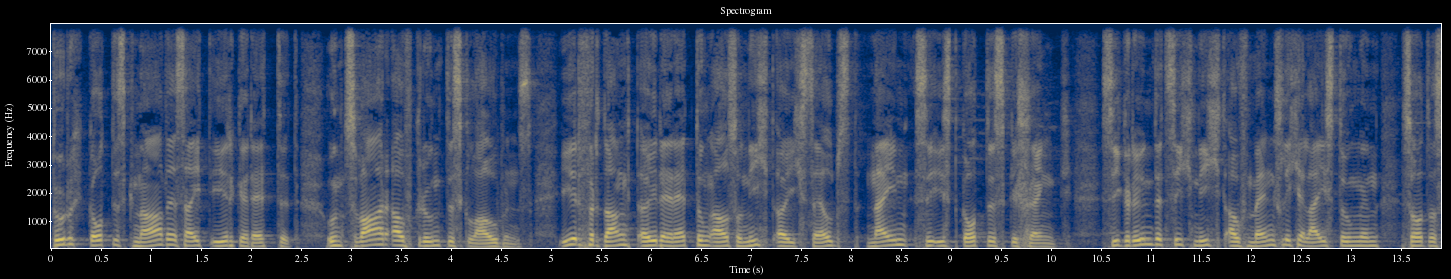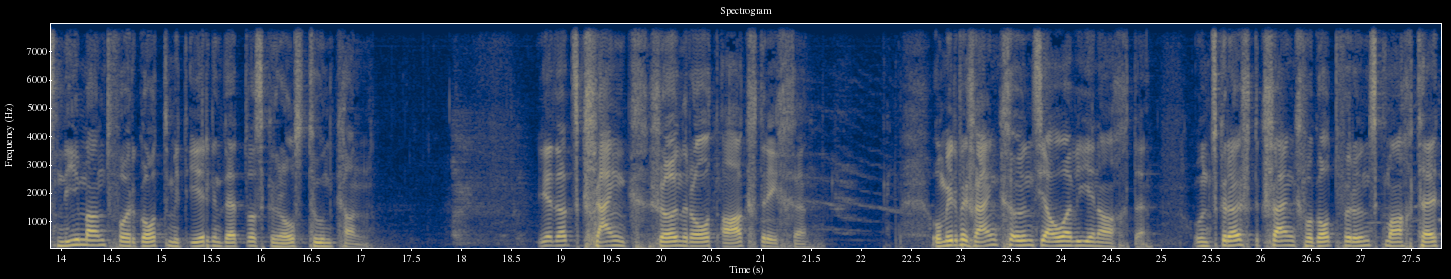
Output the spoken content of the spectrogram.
durch Gottes Gnade seid ihr gerettet, und zwar aufgrund des Glaubens. Ihr verdankt eure Rettung also nicht euch selbst, nein, sie ist Gottes Geschenk. Sie gründet sich nicht auf menschliche Leistungen, so dass niemand vor Gott mit irgendetwas groß tun kann. Ich habe das Geschenk schön rot angestrichen. Und wir beschenken uns ja auch an Weihnachten. Und das grösste Geschenk, das Gott für uns gemacht hat,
